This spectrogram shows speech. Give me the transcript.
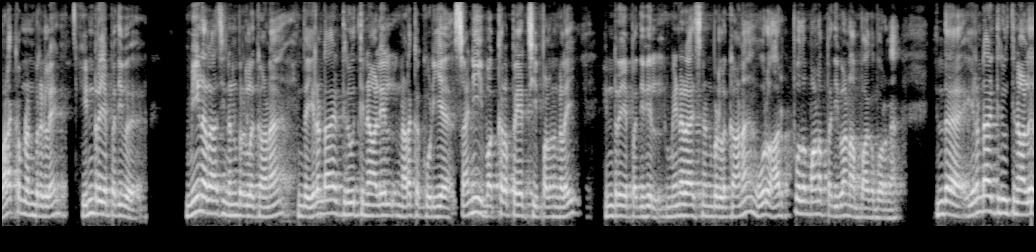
வணக்கம் நண்பர்களே. இன்றைய பதிவு மீனராசி நண்பர்களுக்கான இந்த இரண்டாயிரத்தி இருபத்தி நாலில் நடக்கக்கூடிய சனி வக்கர பயிற்சி பலன்களை இன்றைய பதிவில் மீனராசி நண்பர்களுக்கான ஒரு அற்புதமான பதிவாக நான் பார்க்க போகிறேங்க இந்த இரண்டாயிரத்தி இருபத்தி நாலு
